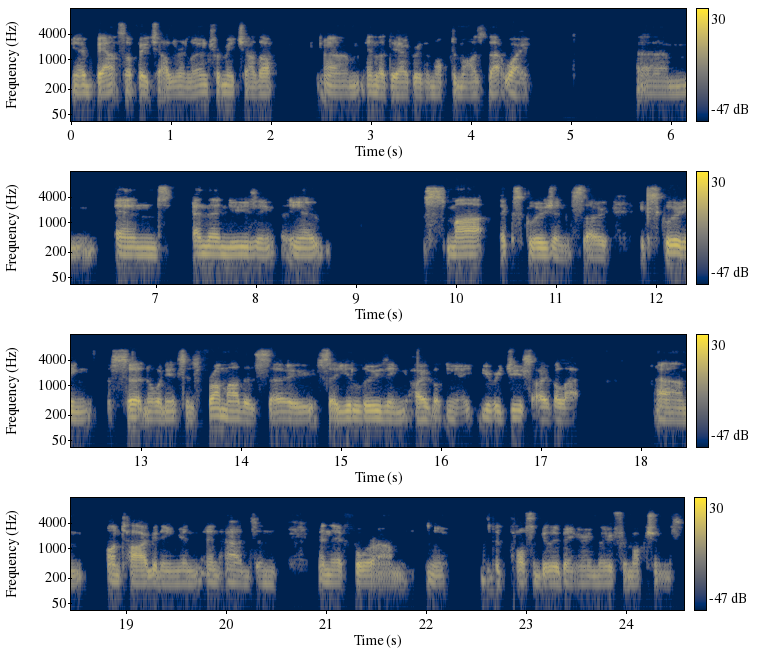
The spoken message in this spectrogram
you know bounce off each other and learn from each other um, and let the algorithm optimize that way um, and and then using you know smart exclusion so excluding certain audiences from others so so you're losing over you know you reduce overlap um, on targeting and, and ads and and therefore um, you know, the possibility of being removed from auctions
